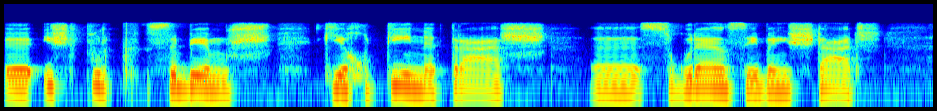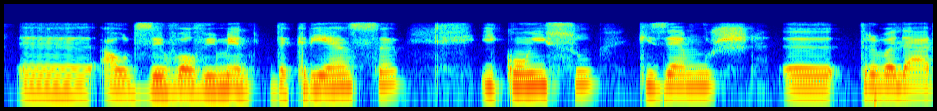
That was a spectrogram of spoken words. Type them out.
Uh, isto porque sabemos que a rotina traz uh, segurança e bem-estar uh, ao desenvolvimento da criança e com isso quisemos uh, trabalhar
